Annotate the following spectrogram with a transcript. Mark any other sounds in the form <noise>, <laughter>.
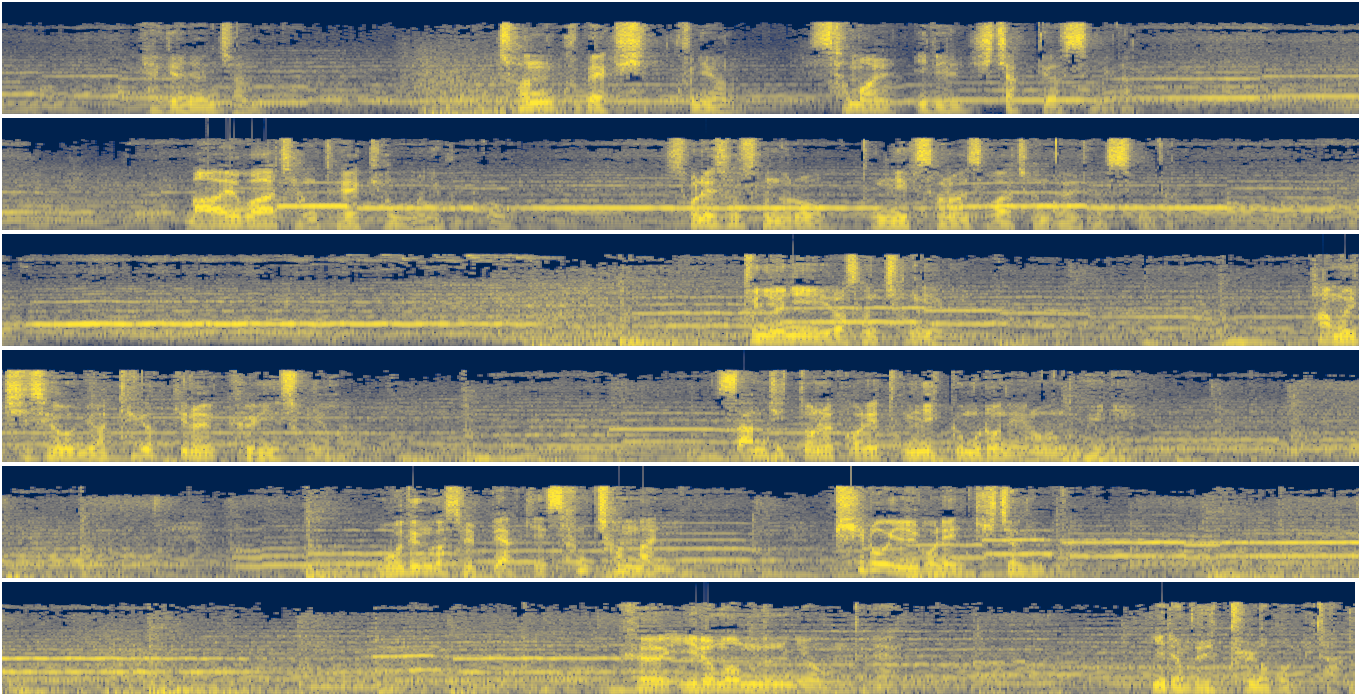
100여 년 전 1919년 3월 1일 시작되었습니다. 마을과 장터에 경문이 붙고 손에서 손으로 독립선언서가 전달되었습니다. 9년이 일어선 청년이 밤을 지새우며 태극기를 그린 소녀가 쌈짓돈을 꺼내 독립금으로 내놓은 노인이 모든 것을 빼앗긴 3천만이 피로 일궈낸 기적입니다. 그 이름 없는 영웅들의 이름을 불러봅니다.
